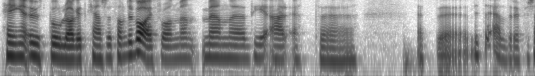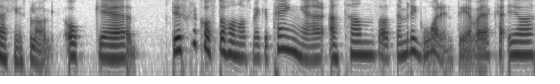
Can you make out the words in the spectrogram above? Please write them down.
hänga ut bolaget kanske som det var ifrån, men, men eh, det är ett, eh, ett, eh, lite äldre försäkringsbolag. Och eh, det skulle kosta honom så mycket pengar att han sa att nej men det går inte Eva, jag, jag,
